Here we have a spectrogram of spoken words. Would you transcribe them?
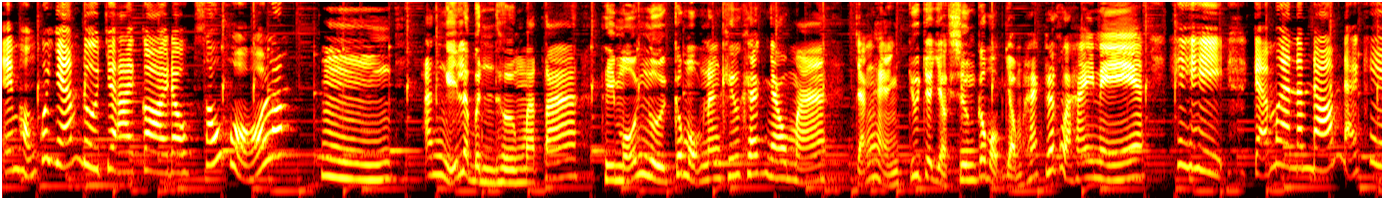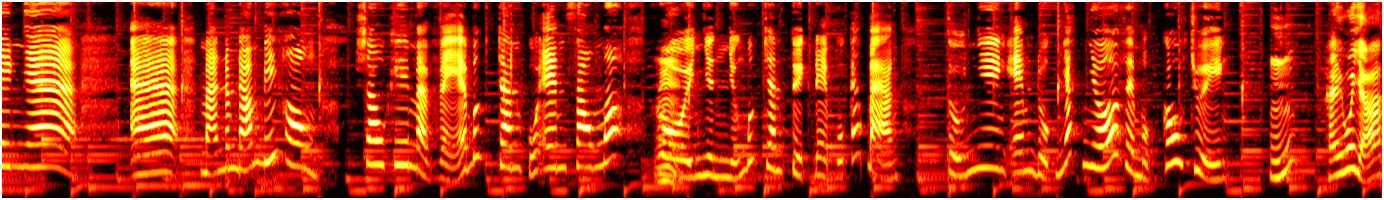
Em không có dám đưa cho ai coi đâu. Xấu hổ lắm Hmm, anh nghĩ là bình thường mà ta. Thì mỗi người có một năng khiếu khác nhau mà. Chẳng hạn chú cho giật xương có một giọng hát rất là hay nè. Cảm ơn anh Năm Đóm đã khen nha. À mà anh Năm Đóm biết không? Sau khi mà vẽ bức tranh của em xong á ừ. Rồi ừ. nhìn những bức tranh tuyệt đẹp của các bạn Tự nhiên em được nhắc nhớ về một câu chuyện. Ừ hay quá vậy.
